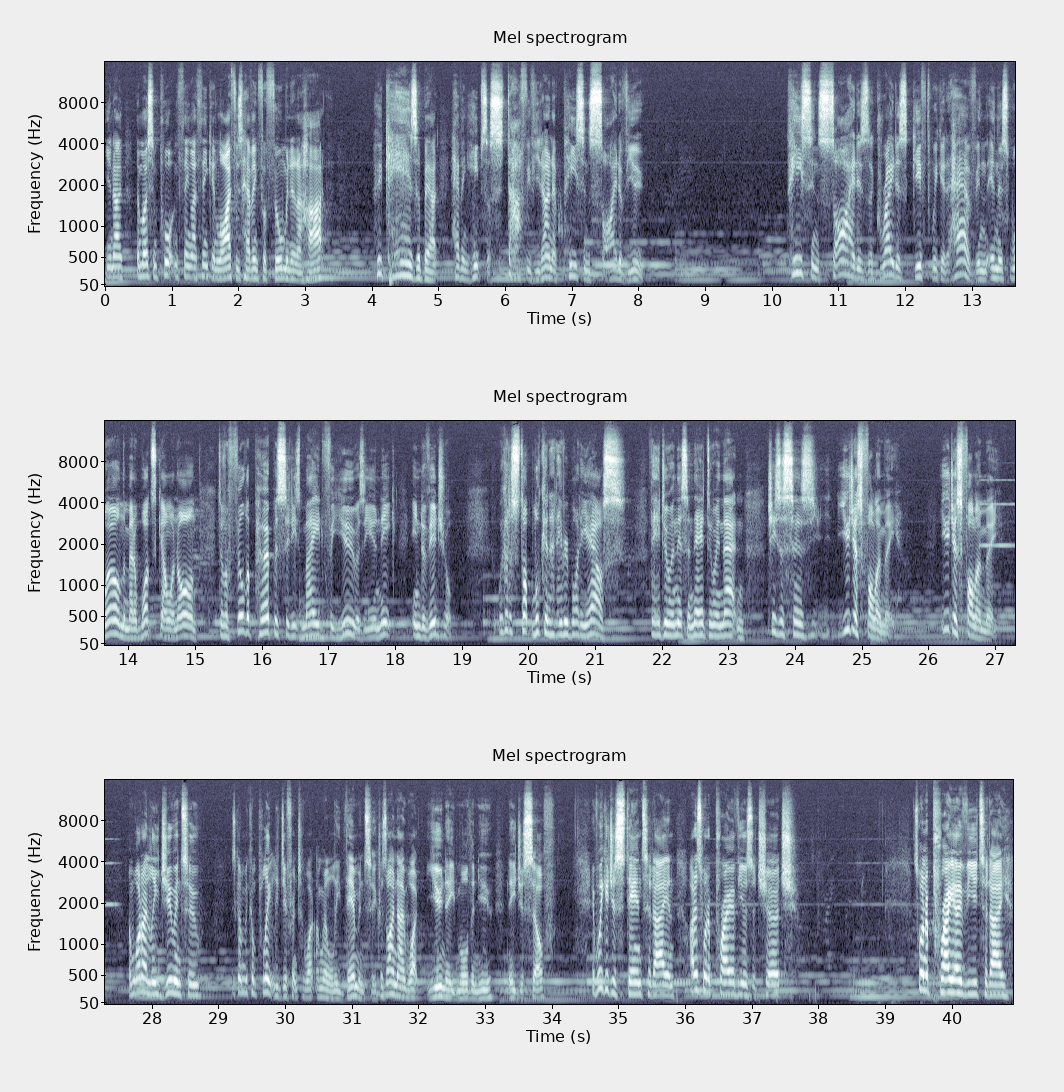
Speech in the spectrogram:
You know, the most important thing I think in life is having fulfillment in a heart. Who cares about having heaps of stuff if you don't have peace inside of you? Peace inside is the greatest gift we could have in, in this world, no matter what's going on, to fulfill the purpose that He's made for you as a unique individual. We've got to stop looking at everybody else. They're doing this and they're doing that. And Jesus says, You just follow me. You just follow me. And what I lead you into is going to be completely different to what I'm going to lead them into because I know what you need more than you need yourself. If we could just stand today, and I just want to pray over you as a church. I just want to pray over you today.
